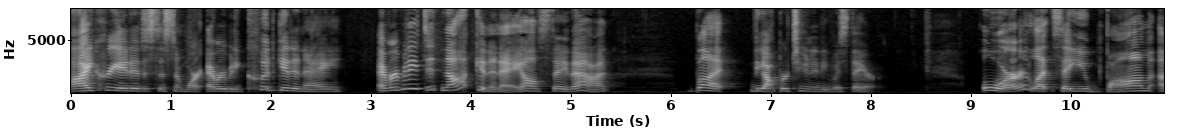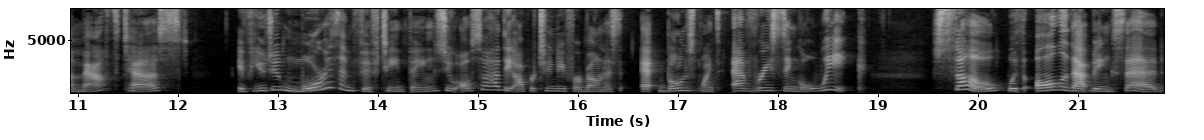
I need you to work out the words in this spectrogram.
I created a system where everybody could get an A. Everybody did not get an A, I'll say that, but the opportunity was there. Or let's say you bomb a math test. If you do more than 15 things, you also had the opportunity for bonus eh, bonus points every single week. So, with all of that being said,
